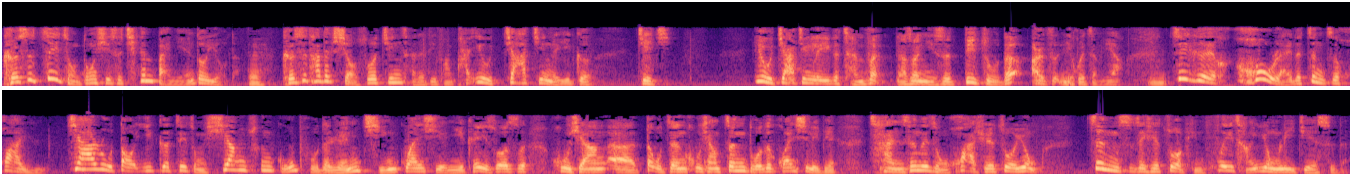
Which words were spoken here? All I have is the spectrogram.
可是这种东西是千百年都有的。对。可是他的小说精彩的地方，他又加进了一个阶级。又加进了一个成分，比方说你是地主的儿子，你会怎么样？这个后来的政治话语加入到一个这种乡村古朴的人情关系，你可以说是互相呃斗争、互相争夺的关系里边产生的一种化学作用。正是这些作品非常用力揭示的。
